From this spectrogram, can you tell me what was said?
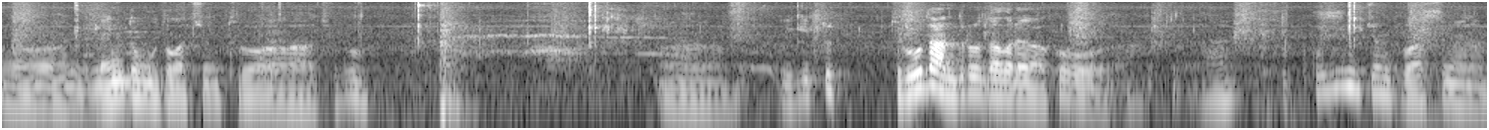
어, 냉동 우도가 좀 들어와가지고 어, 이게 또 들어오다 안 들어오다 그래갖고 아, 꾸준히 좀 들어왔으면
